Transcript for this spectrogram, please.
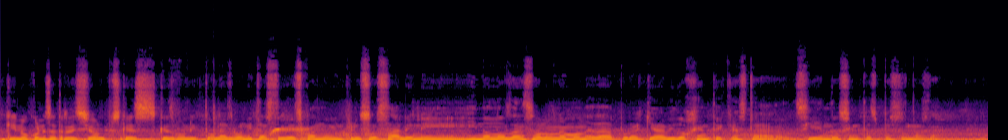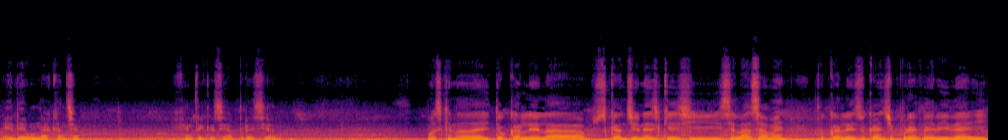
aquí, ¿no? Con esa tradición, pues que es, que es bonito. Las bonitas tibes cuando incluso salen y, y, no nos dan solo una moneda, por aquí ha habido gente que hasta 100, 200 pesos nos da, eh, de una canción. Gente que se aprecia, ¿no? Más que nada y tocarle las pues, canciones que si se las saben, tocarle su canción preferida y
